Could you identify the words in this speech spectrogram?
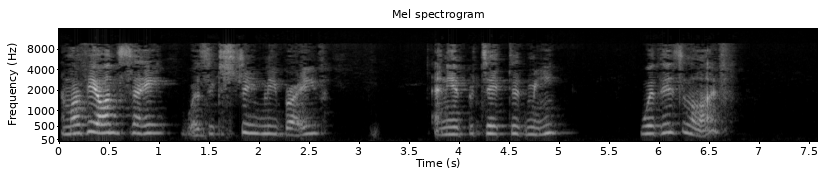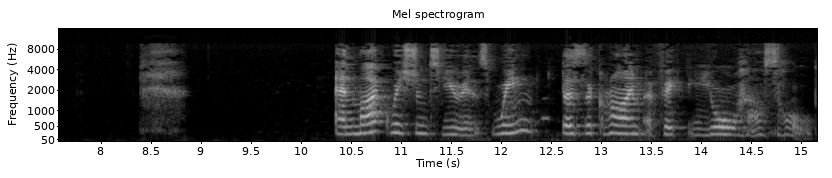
And my fiance was extremely brave and he had protected me with his life. And my question to you is when does the crime affect your household?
